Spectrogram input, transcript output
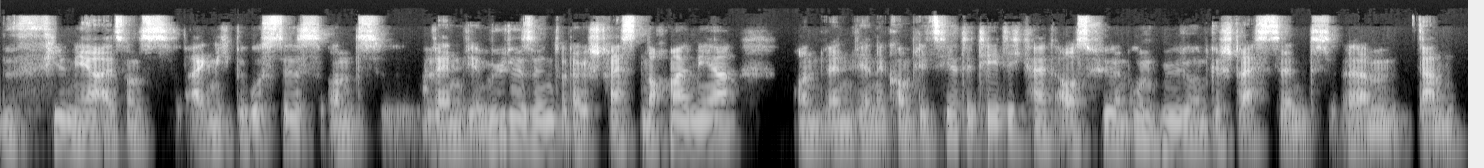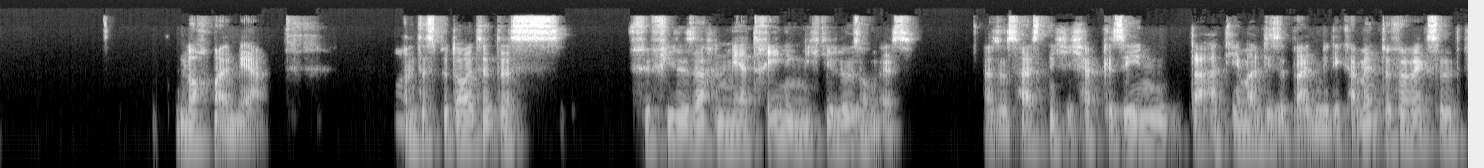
viel mehr, als uns eigentlich bewusst ist. Und wenn wir müde sind oder gestresst, noch mal mehr, Und wenn wir eine komplizierte Tätigkeit ausführen und müde und gestresst sind, ähm, dann noch mal mehr. Und das bedeutet, dass für viele Sachen mehr Training nicht die Lösung ist. Also das heißt nicht, ich habe gesehen, da hat jemand diese beiden Medikamente verwechselt.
